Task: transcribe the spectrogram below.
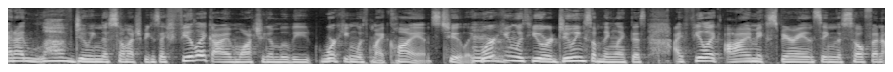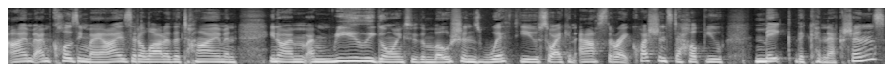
and I love doing this so much because I feel like I'm watching a movie working with my clients too. Like working with you or doing something like this, I feel like I'm experiencing the sofa and I'm I'm closing my eyes at a lot of the time and you know, I'm I'm really going through the motions with you so I can ask the right questions to help you make the connections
